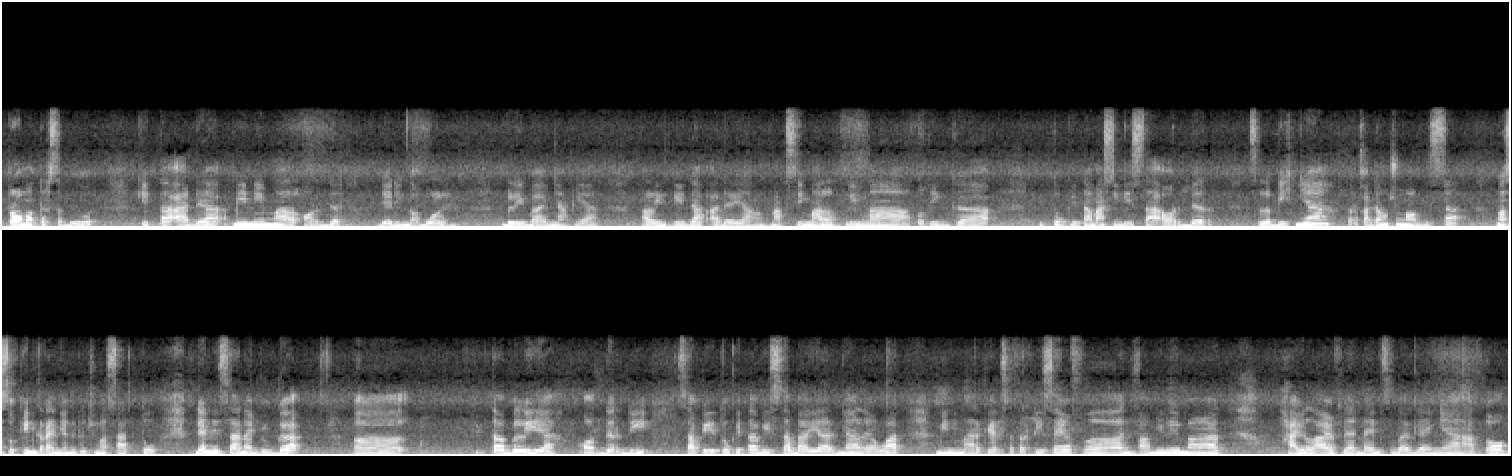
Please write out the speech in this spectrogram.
promo tersebut kita ada minimal order. Jadi nggak boleh beli banyak ya. Paling tidak ada yang maksimal 5 atau 3 itu kita masih bisa order. Selebihnya terkadang cuma bisa masukin keranjang itu cuma satu. Dan di sana juga eh, kita beli ya order di Shopee itu kita bisa bayarnya lewat minimarket seperti Seven, Family Mart, High Life dan lain sebagainya atau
